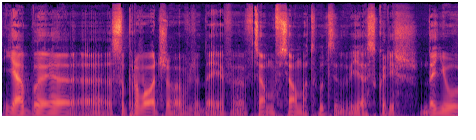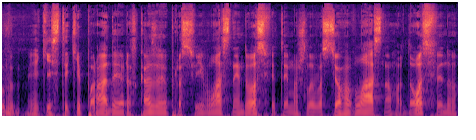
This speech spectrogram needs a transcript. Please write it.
я би е, супроводжував людей в, цьому всьому. Тут я скоріш даю якісь такі поради і розказую про свій власний досвід, і, можливо, з цього власного досвіду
